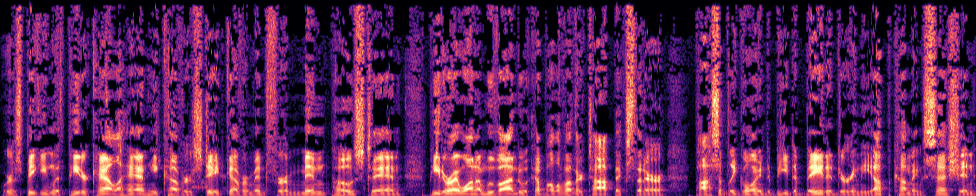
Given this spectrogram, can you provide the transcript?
We're speaking with Peter Callaghan. He covers state government for MinnPost. And Peter, I want to move on to a couple of other topics that are possibly going to be debated during the upcoming session.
